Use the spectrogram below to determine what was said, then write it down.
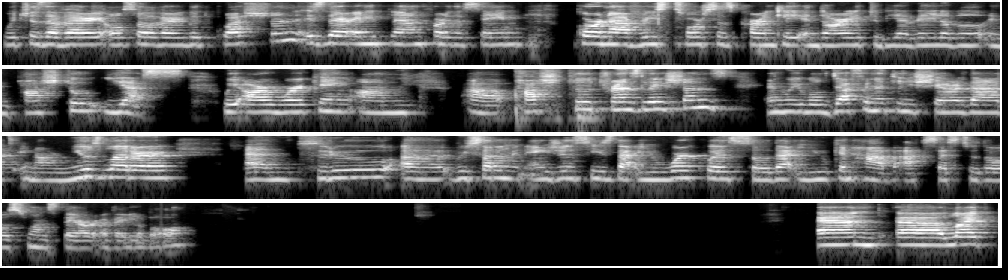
which is a very also a very good question. Is there any plan for the same CoreNav resources currently in Dari to be available in Pashto? Yes, we are working on uh, Pashto translations, and we will definitely share that in our newsletter and through uh, resettlement agencies that you work with so that you can have access to those once they are available. And uh, like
